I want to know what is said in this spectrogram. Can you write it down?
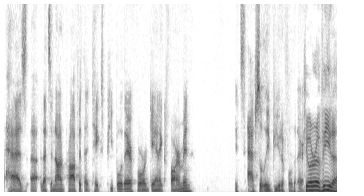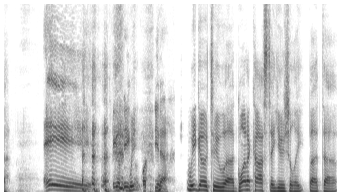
has uh, that's a nonprofit that takes people there for organic farming. It's absolutely beautiful there. Pura Vida. Hey, we, we go to uh, Guanacaste usually, but uh,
